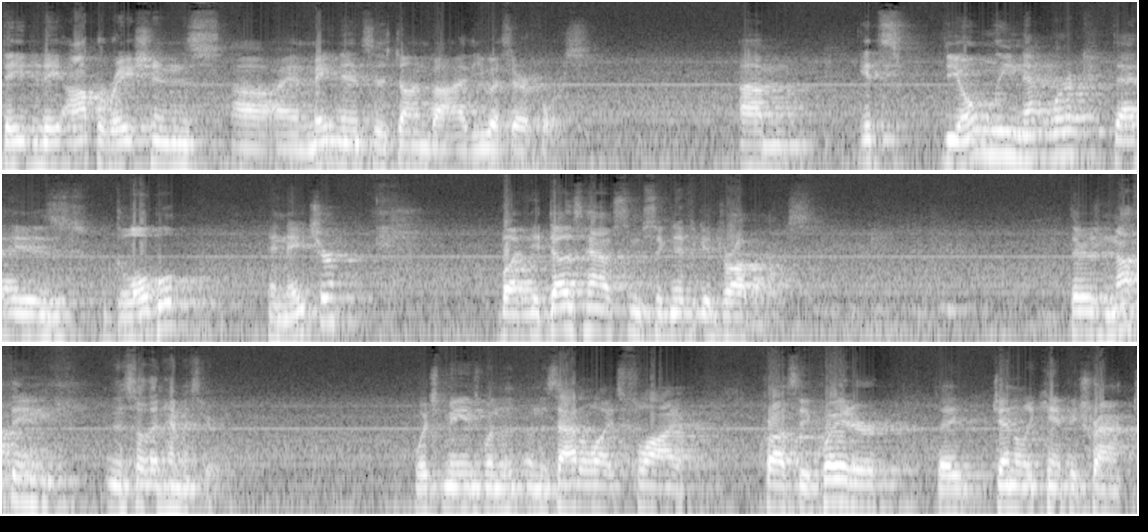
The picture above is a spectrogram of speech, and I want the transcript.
day-to-day operations uh, and maintenance is done by the U.S. Air Force. Um, it's the only network that is global in nature, but it does have some significant drawbacks. There's nothing in the southern hemisphere. Which means when the, when the satellites fly across the equator, they generally can't be tracked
